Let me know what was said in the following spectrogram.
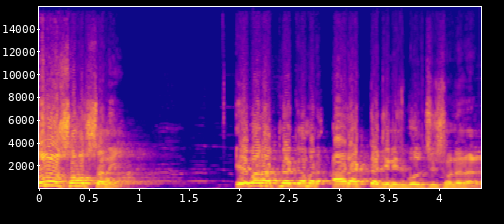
কোনো সমস্যা নেই। এবার আপনাকে আমার আর একটা জিনিস বলছি, শুনে নেন।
